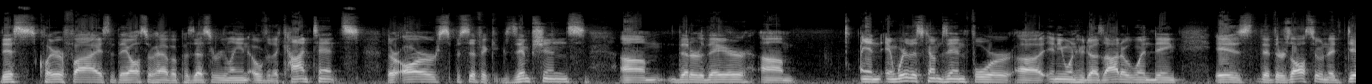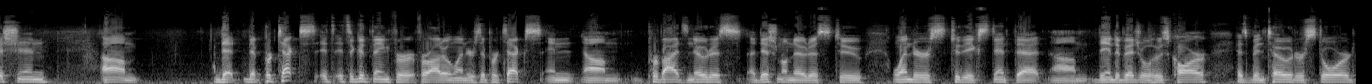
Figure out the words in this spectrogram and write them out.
This clarifies that they also have a possessory lien over the contents. There are specific exemptions um, that are there. Um, and, and where this comes in for uh, anyone who does auto lending is that there's also an addition um, that that protects. It's, it's a good thing for, for auto lenders. It protects and um, provides notice, additional notice to lenders to the extent that um, the individual whose car has been towed or stored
